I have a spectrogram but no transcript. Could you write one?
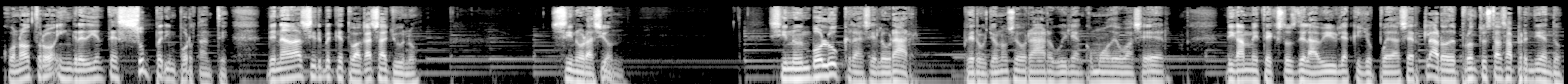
con otro ingrediente súper importante. De nada sirve que tú hagas ayuno sin oración. Si no involucras el orar, pero yo no sé orar, William, ¿cómo debo hacer? Díganme textos de la Biblia que yo pueda hacer. Claro, de pronto estás aprendiendo.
